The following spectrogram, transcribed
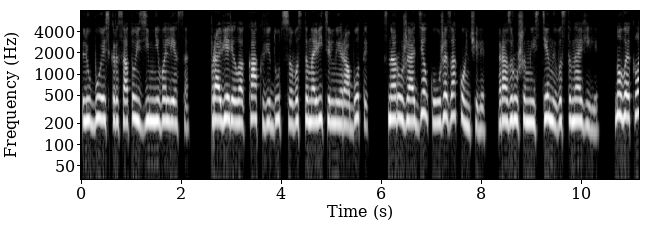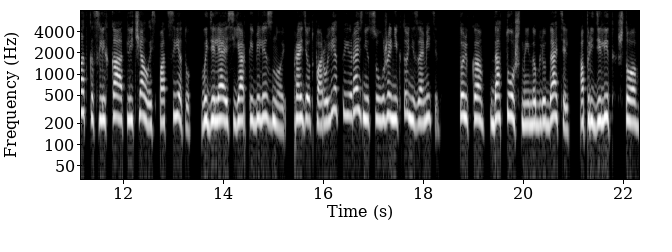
любуясь красотой зимнего леса. Проверила, как ведутся восстановительные работы. Снаружи отделку уже закончили, разрушенные стены восстановили. Новая кладка слегка отличалась по цвету, выделяясь яркой белизной. Пройдет пару лет, и разницу уже никто не заметит. Только дотошный наблюдатель определит, что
